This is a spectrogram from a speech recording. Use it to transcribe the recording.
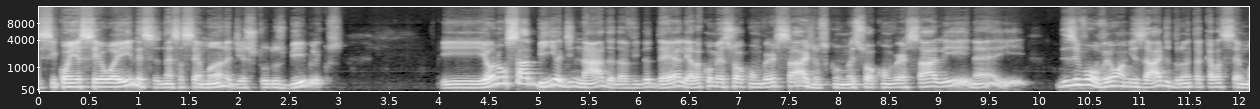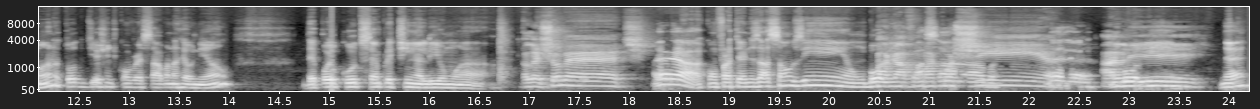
se conheceu aí nesse, nessa semana de estudos bíblicos. E eu não sabia de nada da vida dela, e ela começou a conversar, a gente começou a conversar ali, né? E desenvolveu uma amizade durante aquela semana, todo dia a gente conversava na reunião. Depois do culto sempre tinha ali uma. A lanchonete. É, a confraternizaçãozinha, um bolinho. Pagava passava, uma coxinha. É, ali. Um bolinho, né?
